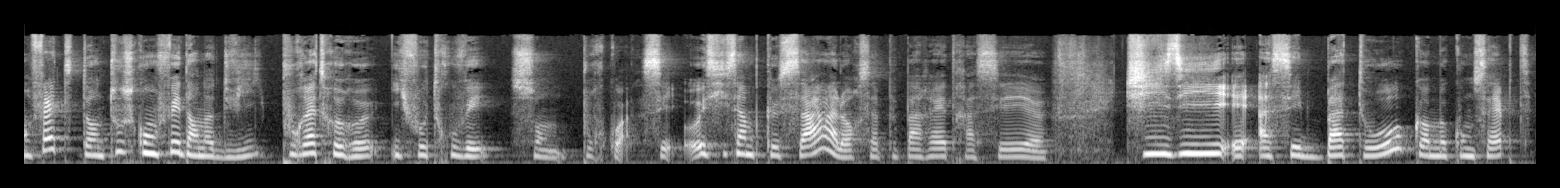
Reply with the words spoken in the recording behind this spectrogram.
En fait, dans tout ce qu'on fait dans notre vie, pour être heureux, il faut trouver son pourquoi. C'est aussi simple que ça, alors ça peut paraître assez euh, cheesy et assez bateau comme concept,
